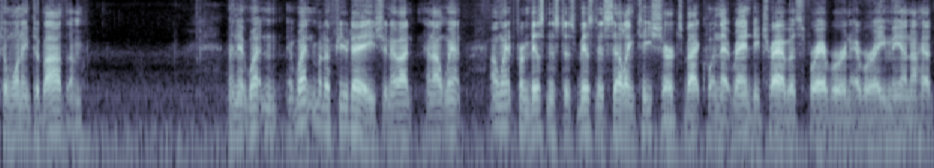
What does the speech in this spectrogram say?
to wanting to buy them. And it wasn't it wasn't but a few days, you know, I, and I went I went from business to business selling T-shirts back when that Randy Travis Forever and Ever Amen. I had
